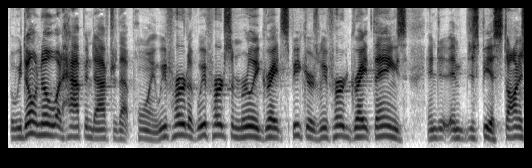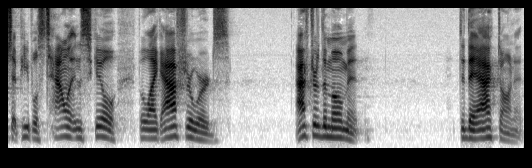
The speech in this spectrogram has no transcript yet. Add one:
But we don't know what happened after that point. We've heard of, we've heard some really great speakers. We've heard great things and, and just be astonished at people's talent and skill. But like afterwards, after the moment, did they act on it?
